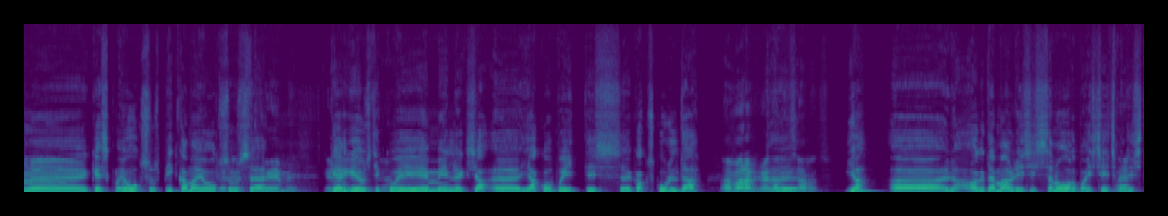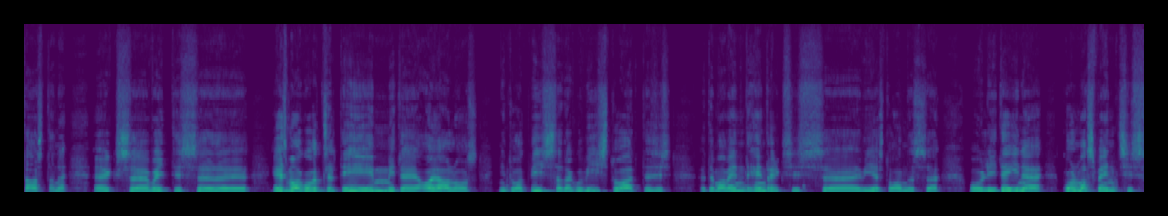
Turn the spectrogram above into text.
Äh, keskmaa jooksus, pikamaa jooksus, kergejõustiku EM-il, eks ja, äh, Jakob võitis äh, kaks kulda. Varemgi medalit saanud. Jah äh,, aga tema oli siis see noor poiss, seitsmeteistaastane, eks äh, võitis äh, esmakordselt EM-ide ajaloos nii tuhat viissada kui viis tuhat ja siis tema vend Hendrik siis äh, viies tuhandes oli teine, kolmas vend siis,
